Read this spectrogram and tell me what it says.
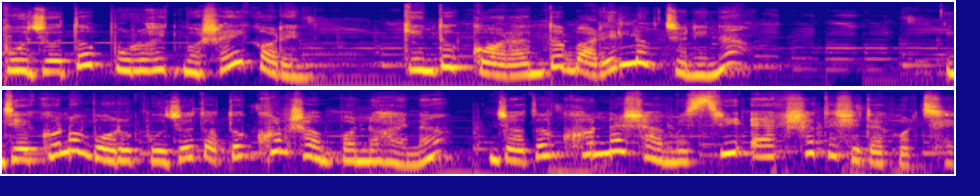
পুজো তো পুরোহিত মশাই করেন কিন্তু করান তো বাড়ির লোকজনই না। যে কোনো বড় পুজো ততক্ষণ সম্পন্ন হয় না যতক্ষণ না স্বামী স্ত্রী একসাথে সেটা করছে।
